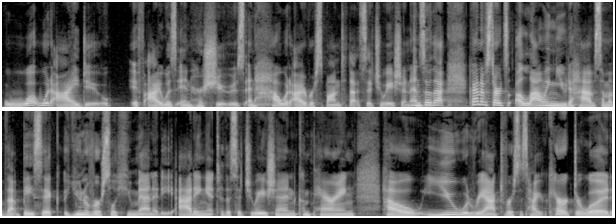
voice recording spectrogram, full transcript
What would I do? if I was in her shoes and how would I respond to that situation? And so that kind of starts allowing you to have some of that basic universal humanity, adding it to the situation, comparing how you would react versus how your character would,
